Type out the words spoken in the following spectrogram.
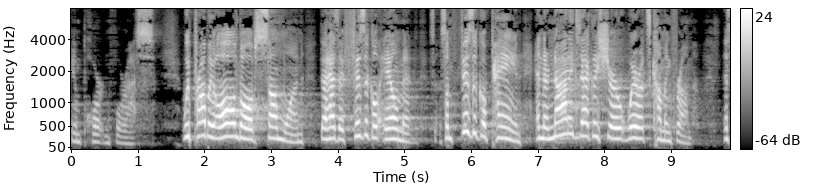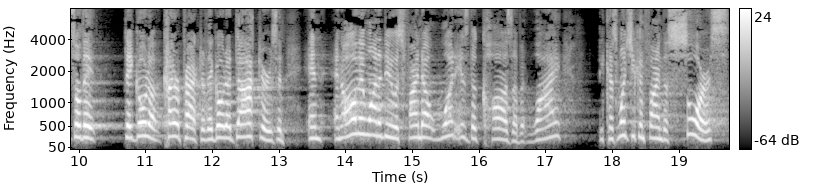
important for us. We probably all know of someone that has a physical ailment, some physical pain, and they're not exactly sure where it's coming from. And so they, they go to chiropractor, they go to doctors, and, and, and all they want to do is find out what is the cause of it. Why? Because once you can find the source,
